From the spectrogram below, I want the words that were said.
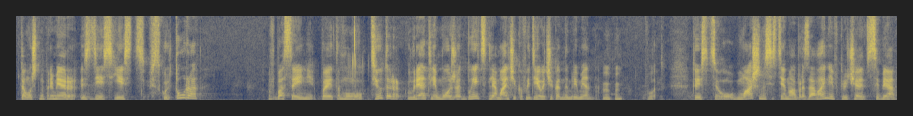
потому что, например, здесь есть физкультура в бассейне, поэтому тьютер вряд ли может быть для мальчиков и девочек одновременно. Мгм. Вот. То есть у- Машина система образования включает в себя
